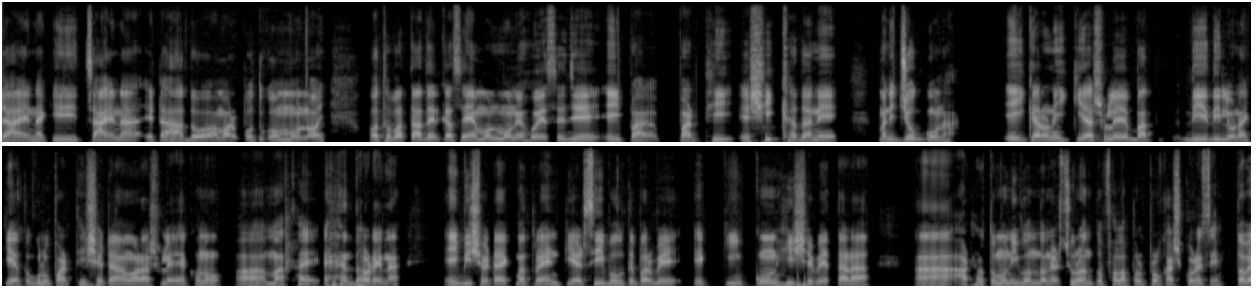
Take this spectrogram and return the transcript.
চায় নাকি চায় না, এটা আদৌ আমার বোধগম্য নয়। অথবা তাদের কাছে এমন মনে হয়েছে যে, এই প্রার্থী শিক্ষাদানে মানে যোগ্য না। এই কারণেই কি আসলে বাদ দিয়ে দিল নাকি এতগুলো প্রার্থী? সেটা আমার আসলে এখনও মাথায় ধরে না। এই বিষয়টা একমাত্র এনটিআরসি বলতে পারবে কি, কোন হিসেবে তারা আঠারোতম নিবন্ধনের চূড়ান্ত ফলাফল প্রকাশ করেছে। তবে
